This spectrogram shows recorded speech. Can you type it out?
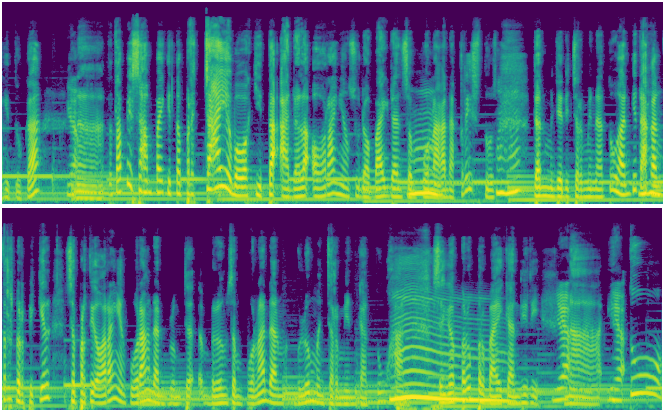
gitu kan. Ya. Nah, tetapi sampai kita percaya bahwa kita adalah orang yang sudah baik dan sempurna Hmm. karena Kristus Mhm. dan menjadi cerminan Tuhan, kita akan Mhm. terus berpikir seperti orang yang kurang dan belum belum sempurna dan belum mencerminkan Tuhan. Sehingga perlu Hmm. perbaikan diri. Ya, Nah, ya. itu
